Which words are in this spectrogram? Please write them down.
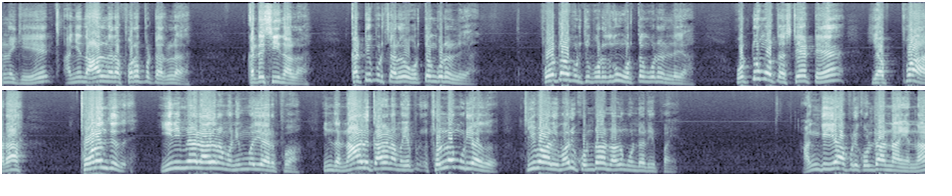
அன்னைக்கு அங்கேருந்து ஆளுநராக புறப்பட்டார்ல கடைசி நாளாக கட்டி பிடிச்ச அளவு ஒருத்தன் கூட இல்லையா? ஃபோட்டோ பிடிச்சி போகிறதுக்கும் ஒருத்தங்க கூட இல்லையா? ஒட்டுமொத்த ஸ்டேட்டு எப்பாடா தொலைஞ்சுது. இனிமேலாவது நம்ம நிம்மதியாக இருப்போம். இந்த நாளுக்காக நம்ம எப்படி சொல்ல முடியாது. தீபாவளி மாதிரி கொண்டாடினாலும் கொண்டாடி இருப்பாங்க அங்கேயே அப்படி கொண்டாடினாங்கன்னா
